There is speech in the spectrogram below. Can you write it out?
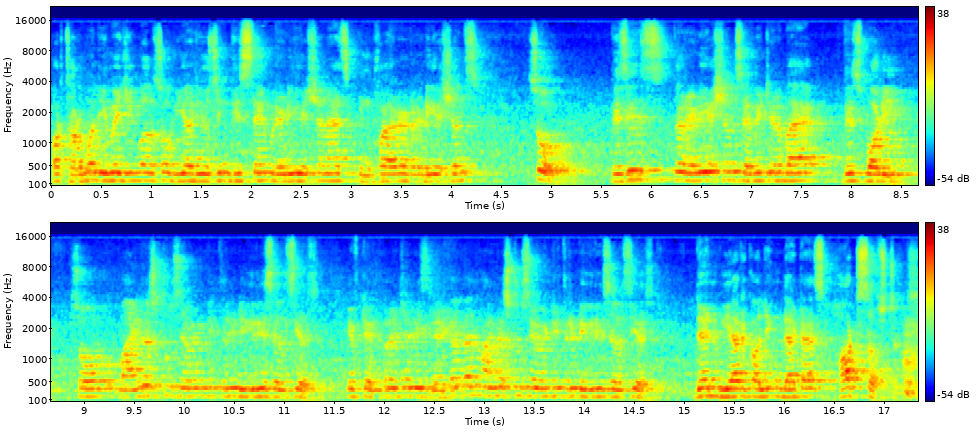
For thermal imaging also we are using this same radiation as infrared radiations. So this is the radiations emitted by this body. So minus 273 degrees Celsius. If temperature is greater than minus 273 degrees Celsius, then we are calling that as hot substance.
